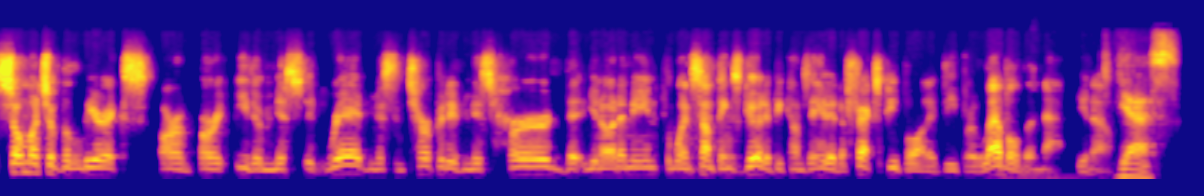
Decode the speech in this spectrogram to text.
so much of the lyrics are are either misread misinterpreted misheard that you know what i mean? When something's good it becomes a hit it affects people on a deeper level than that you know? Yes.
